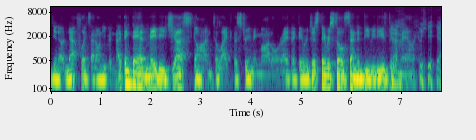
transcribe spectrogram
you know netflix i don't even i think they had maybe just gone to like the streaming model right like they were just they were still sending dvds through Yeah. the mail yeah.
